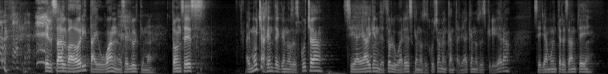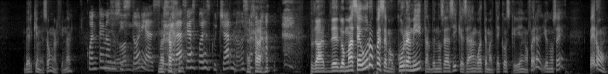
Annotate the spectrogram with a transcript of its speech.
El Salvador y Taiwán es el último. Entonces, hay mucha gente que nos escucha. Si hay alguien de estos lugares que nos escucha, me encantaría que nos escribiera. Sería muy interesante ver quiénes son al final. Cuéntenos sus historias y gracias por escucharnos. Pues, de lo más seguro, pues se me ocurre a mí, tal vez no sea así, que sean guatemaltecos que viven afuera, yo no sé, pero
